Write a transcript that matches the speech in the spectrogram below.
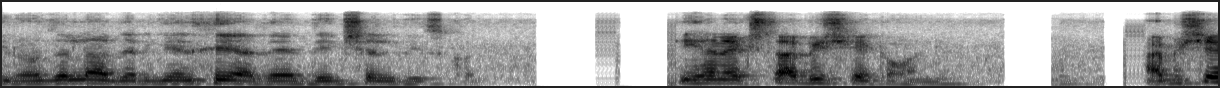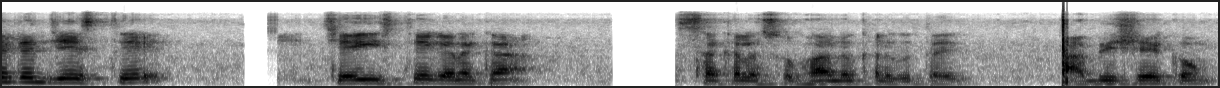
ఈ రోజుల్లో జరిగేది అదే దీక్షలు తీసుకొని. ఇక నెక్స్ట్ అభిషేకం అండి. అభిషేకం చేస్తే చేయిస్తే గనక సకల శుభాలు కలుగుతాయి. అభిషేకం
